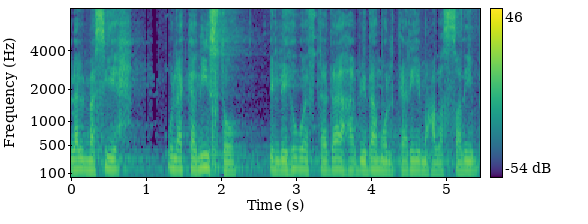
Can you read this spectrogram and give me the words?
للمسيح ولكنيسته اللي هو افتداها بدمه الكريم على الصليب.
